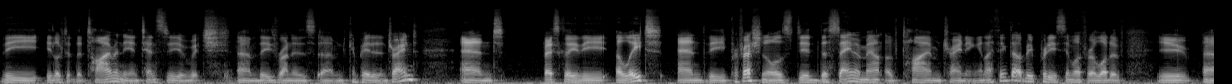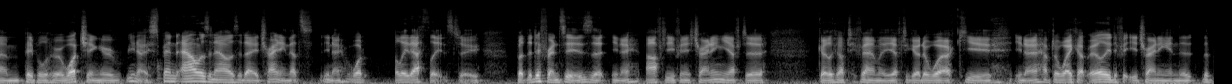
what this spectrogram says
the it looked at the time and the intensity of which um, these runners um, competed and trained, and basically the elite and the professionals did the same amount of time training. And i think that would be pretty similar for a lot of you um, people who are watching who you know spend hours and hours a day training. That's you know what elite athletes do. But the difference is that you know after you finish training you have to go look after your family you have to go to work you you know have to wake up early to fit your training in. The, the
